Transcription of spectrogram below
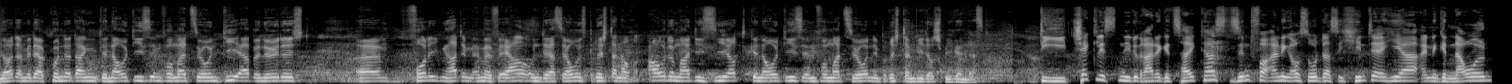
ja, damit der Kunde dann genau diese Informationen, die er benötigt, ähm, vorliegen hat im MFR und der Servicebericht dann auch automatisiert genau diese Informationen im Bericht dann widerspiegeln lässt. Die Checklisten, die du gerade gezeigt hast, sind vor allen Dingen auch so, dass ich hinterher eine genaue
